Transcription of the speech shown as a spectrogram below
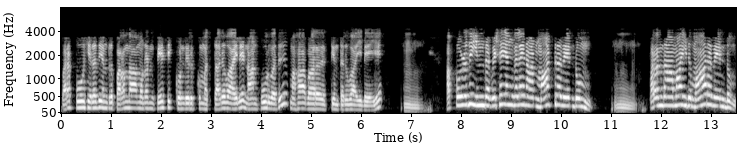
வரப்போகிறது என்று பரந்தாமுடன் பேசிக் கொண்டிருக்கும் அத்தருவாயிலே நான் கூறுவது மகாபாரதத்தின் தருவாயிலேயே. அப்பொழுது இந்த விஷயங்களை நான் மாற்ற வேண்டும். பரந்தாமா இது மாற வேண்டும்.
